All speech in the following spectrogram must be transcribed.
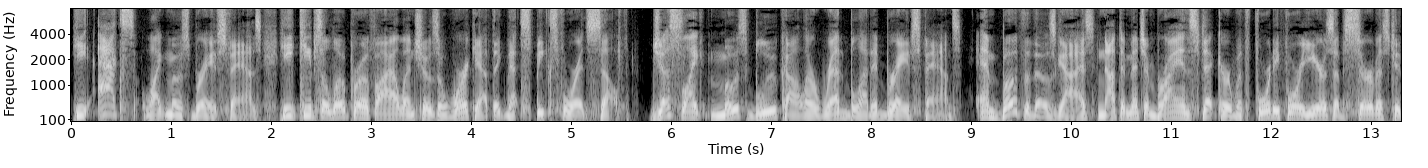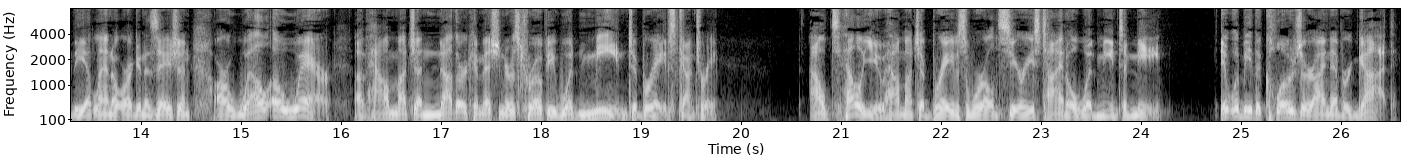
He acts like most Braves fans. He keeps a low profile and shows a work ethic that speaks for itself. Just like most blue collar, red blooded Braves fans. And both of those guys, not to mention Brian Snitker with 44 years of service to the Atlanta organization, are well aware of how much another commissioner's trophy would mean to Braves country. I'll tell you how much a Braves World Series title would mean to me. It would be the closure I never got.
